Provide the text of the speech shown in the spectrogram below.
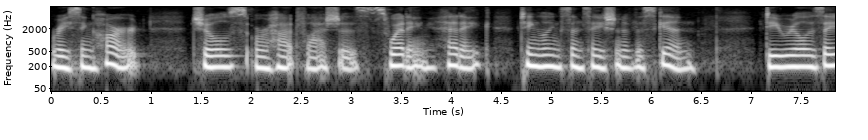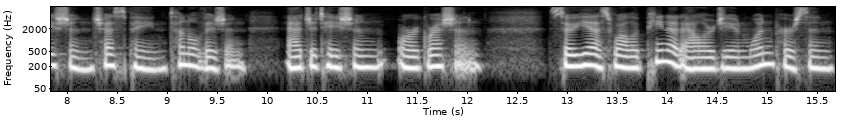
racing heart, chills or hot flashes, sweating, headache, tingling sensation of the skin, derealization, chest pain, tunnel vision, agitation, or aggression. So, yes, while a peanut allergy in one person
